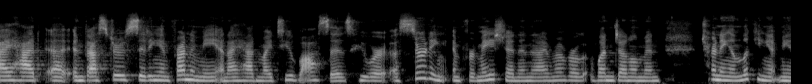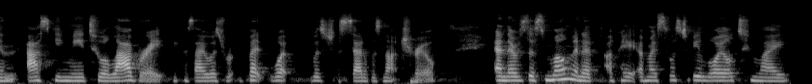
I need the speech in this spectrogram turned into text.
I had uh, investors sitting in front of me, and I had my two bosses who were asserting information. And then I remember one gentleman turning and looking at me and asking me to elaborate because I was, but what was just said was not true. And there was this moment of, okay, am I supposed to be loyal to my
